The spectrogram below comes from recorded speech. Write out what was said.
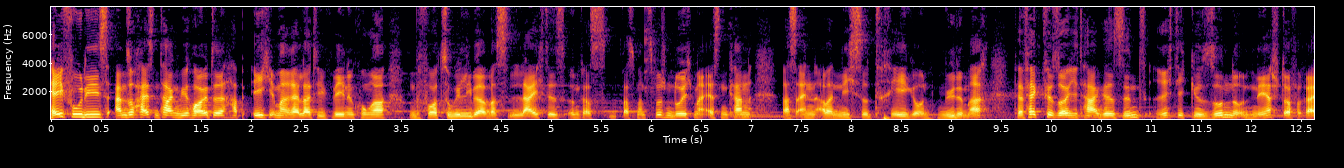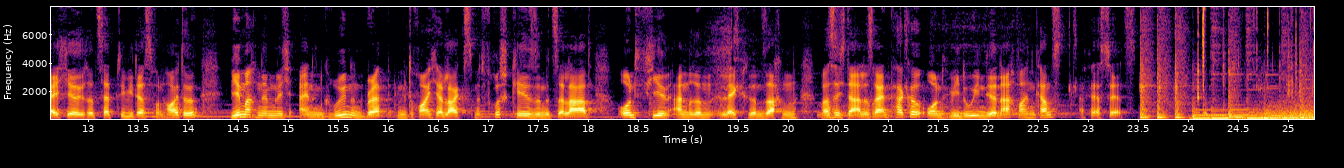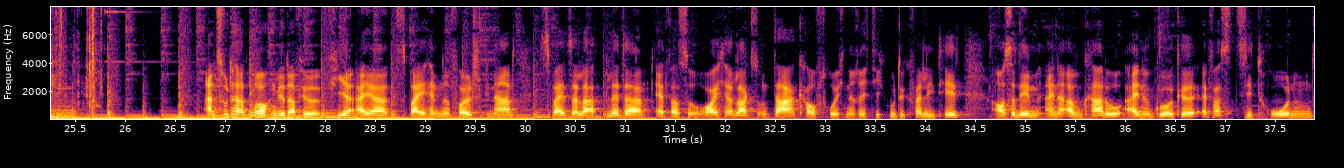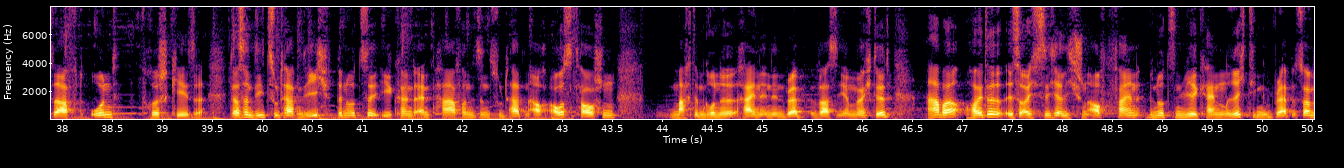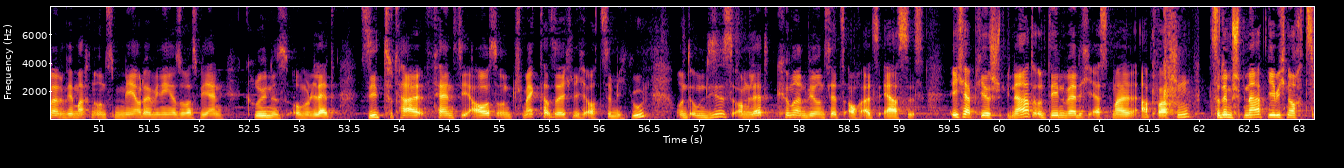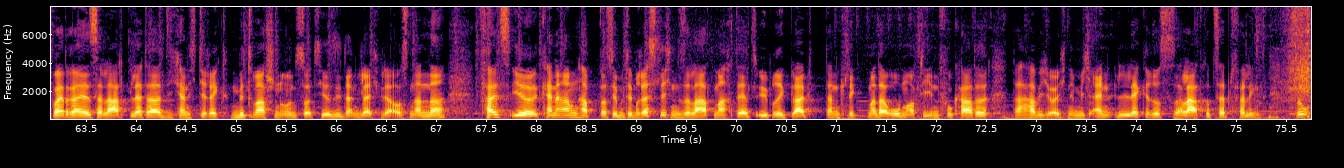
Hey Foodies, an so heißen Tagen wie heute habe ich immer relativ wenig Hunger und bevorzuge lieber was Leichtes, irgendwas, was man zwischendurch mal essen kann, was einen aber nicht so träge und müde macht. Perfekt für solche Tage sind richtig gesunde und nährstoffreiche Rezepte wie das von heute. Wir machen nämlich einen grünen Wrap mit Räucherlachs, mit Frischkäse, mit Salat und vielen anderen leckeren Sachen. Was ich da alles reinpacke und wie du ihn dir nachmachen kannst, erfährst du jetzt. An Zutaten brauchen wir dafür vier Eier, zwei Hände voll Spinat, zwei Salatblätter, etwas Räucherlachs und da kauft ruhig eine richtig gute Qualität. Außerdem eine Avocado, eine Gurke, etwas Zitronensaft und Frischkäse. Das sind die Zutaten, die ich benutze. Ihr könnt ein paar von diesen Zutaten auch austauschen macht im Grunde rein in den Wrap, was ihr möchtet. Aber heute ist euch sicherlich schon aufgefallen, benutzen wir keinen richtigen Wrap, sondern wir machen uns mehr oder weniger sowas wie ein grünes Omelette. Sieht total fancy aus und schmeckt tatsächlich auch ziemlich gut. Und um dieses Omelette kümmern wir uns jetzt auch als erstes. Ich habe hier Spinat und den werde ich erstmal abwaschen. Zu dem Spinat gebe ich noch zwei, drei Salatblätter, die kann ich direkt mitwaschen und sortiere sie dann gleich wieder auseinander. Falls ihr keine Ahnung habt, was ihr mit dem restlichen Salat macht, der jetzt übrig bleibt, dann klickt mal da oben auf die Infokarte. Da habe ich euch nämlich ein leckeres Salatrezept verlinkt. So.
